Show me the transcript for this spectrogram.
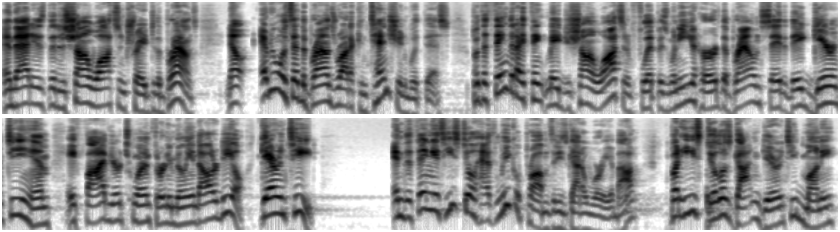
and that is the Deshaun Watson trade to the Browns. Now, everyone said the Browns were out of contention with this, but the thing that I think made Deshaun Watson flip is when he heard the Browns say that they guarantee him a five year, $230 million deal. Guaranteed. And the thing is, he still has legal problems that he's got to worry about, but he still has gotten guaranteed money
